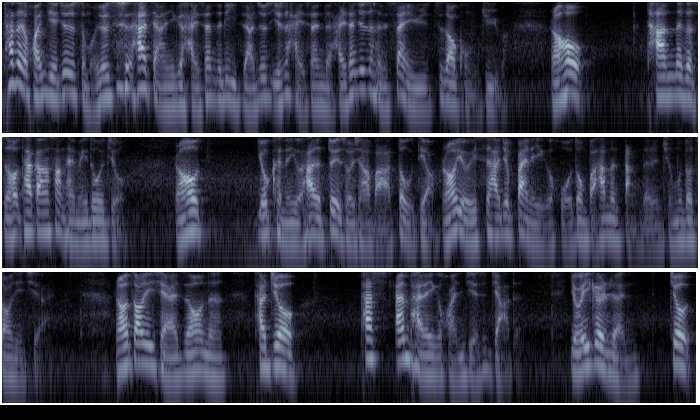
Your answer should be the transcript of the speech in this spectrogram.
他的环节就是什么？就是 他讲一个海山的例子啊，就是也是海山的海山，就是很善于制造恐惧嘛。然后。他那个时候，他刚上台没多久，然后有可能有他的对手想要把他斗掉。然后有一次，他就办了一个活动，把他们党的人全部都召集起来。然后召集起来之后呢，他就他是安排了一个环节是假的，有一个人就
